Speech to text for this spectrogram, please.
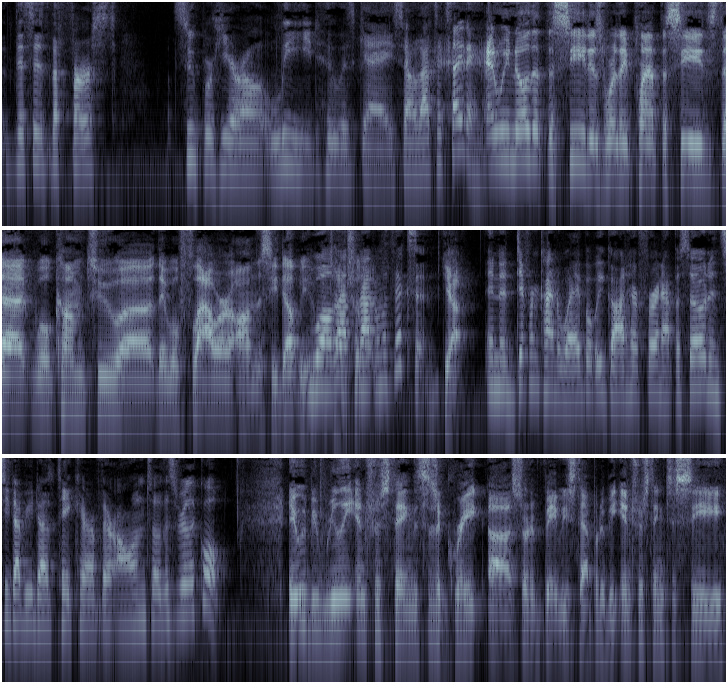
this is the first superhero lead who is gay, so that's exciting. and we know that the seed is where they plant the seeds that will come to. Uh, they will flower on the CW. well, that's what happened with Vixen. Yeah. In a different kind of way, but we got her for an episode, and CW does take care of their own, so this is really cool. It would be really interesting. This is a great uh, sort of baby step, but it'd be interesting to see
